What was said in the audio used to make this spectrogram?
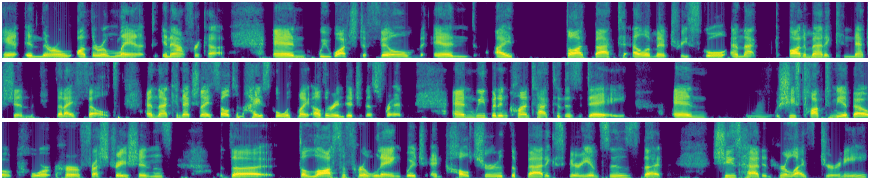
ha- in their own on their own land in Africa. And we watched a film, and I thought back to elementary school and that automatic connection that I felt, and that connection I felt in high school with my other Indigenous friend. And we've been in contact to this day. And she's talked to me about her, her frustrations, the the loss of her language and culture, the bad experiences that she's had in her life journey,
